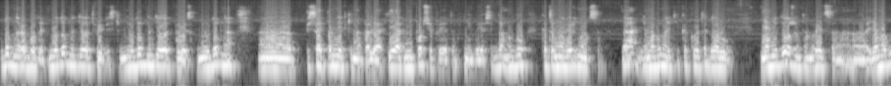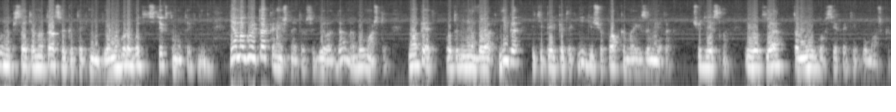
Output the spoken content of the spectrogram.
удобно работать, мне удобно делать выписки, мне удобно делать поиск, мне удобно э, писать пометки на полях. Я не порчу при этом книгу, я всегда могу к этому вернуться. Да? Я могу найти какую-то главу. Я не должен там рыться. Э, я могу написать аннотацию к этой книге. Я могу работать с текстом этой книги. Я могу и так, конечно, это все делать, да, на бумажке. Но опять, вот у меня была книга, и теперь к этой книге еще папка моих заметок. Чудесно. И вот я тону во всех этих бумажках.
